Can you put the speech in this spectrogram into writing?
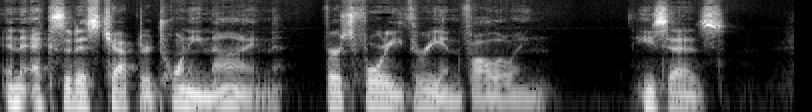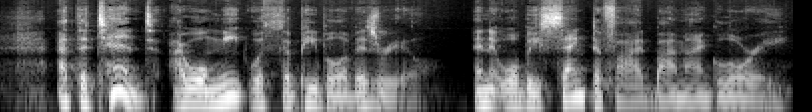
in Exodus chapter 29, verse 43 and following. He says, At the tent I will meet with the people of Israel, and it will be sanctified by my glory.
